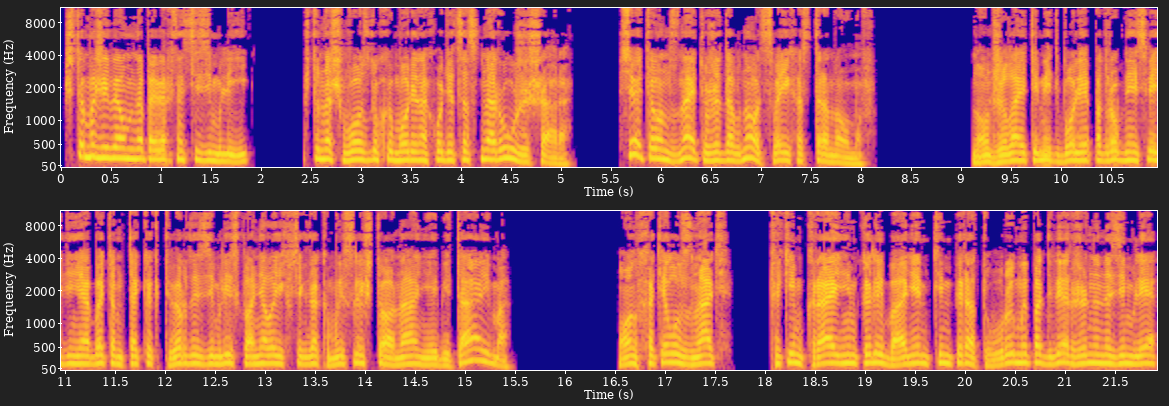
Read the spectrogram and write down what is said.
что мы живем на поверхности Земли, что наш воздух и море находятся снаружи шара. Все это он знает уже давно от своих астрономов. Но он желает иметь более подробные сведения об этом, так как твердость Земли склоняла их всегда к мысли, что она необитаема. Он хотел узнать, каким крайним колебаниям температуры мы подвержены на Земле,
